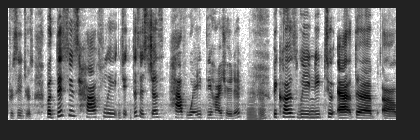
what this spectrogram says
procedures. But this is halfly, this is just halfway dehydrated Mm-hmm. because we need to add the uh,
